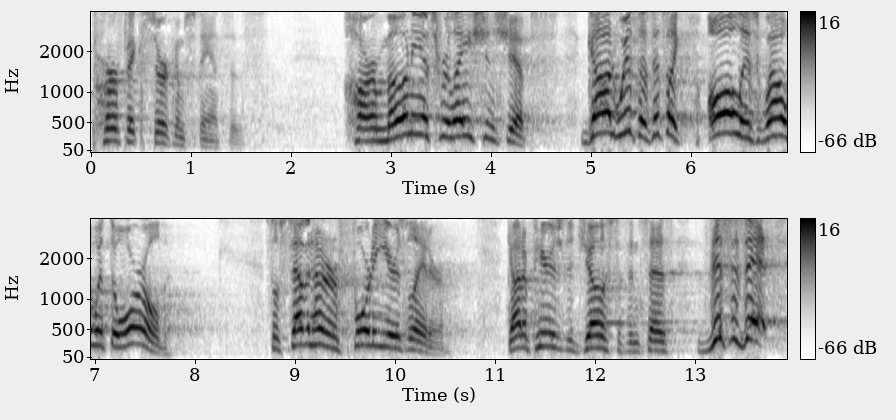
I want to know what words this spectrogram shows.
perfect circumstances. Harmonious relationships. God with us. That's like all is well with the world. So 740 years later, God appears to Joseph and says, This is it!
